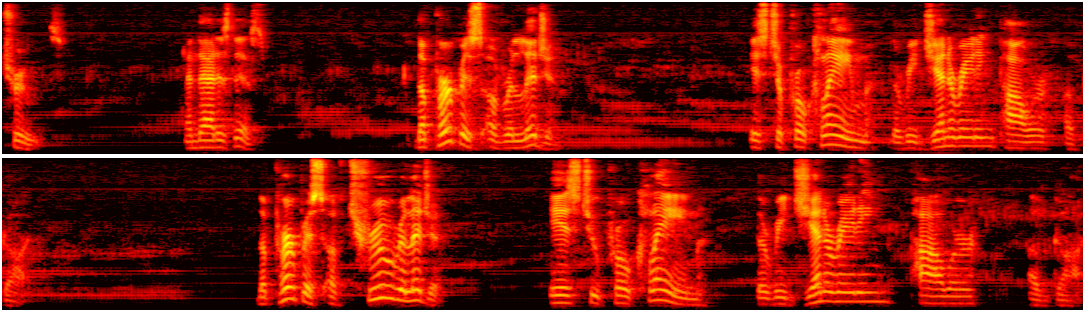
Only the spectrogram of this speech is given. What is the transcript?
truths. And that is this the purpose of religion is to proclaim the regenerating power of God. The purpose of true religion is to proclaim the regenerating power of God.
